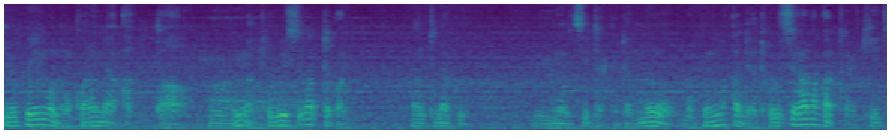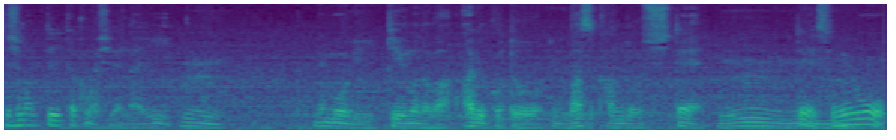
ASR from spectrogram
記憶にも残らなかった、ん。今通りすがったからなんとなく思いついたけども、僕の中では通りすがらなかったら消えてしまっていたかもしれないうん。メモリーっていうものがあることにまず感動してうん。でそれをうん。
